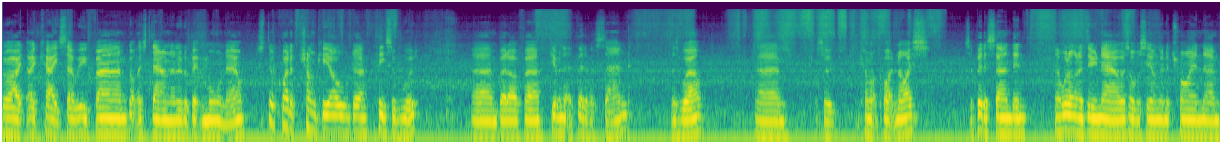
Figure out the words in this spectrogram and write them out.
Right, okay, so we've um, got this down a little bit more now. Still quite a chunky old uh, piece of wood, um, but I've uh, given it a bit of a sand as well. Um, so come up quite nice. It's a bit of sanding. Now what I'm going to do now is obviously I'm going to try and um,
